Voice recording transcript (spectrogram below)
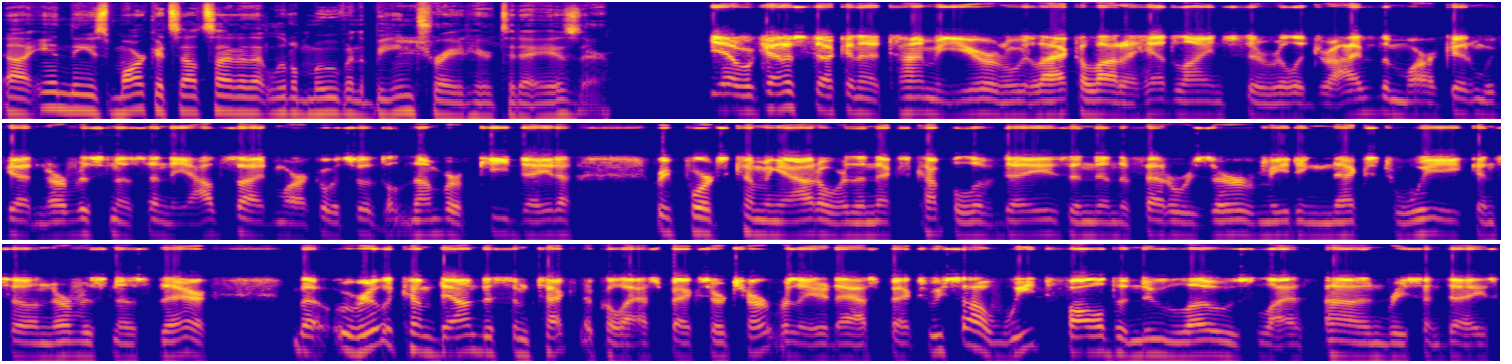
uh, in these markets outside of that little move in the bean trade here today, is there? Yeah, we're kind of stuck in that time of year and we lack a lot of headlines to really drive the market. And we've got nervousness in the outside market, with a number of key data reports coming out over the next couple of days and then the Federal Reserve meeting next week. And so nervousness there. But we really come down to some technical aspects or chart related aspects. We saw wheat fall to new lows uh, in recent days.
